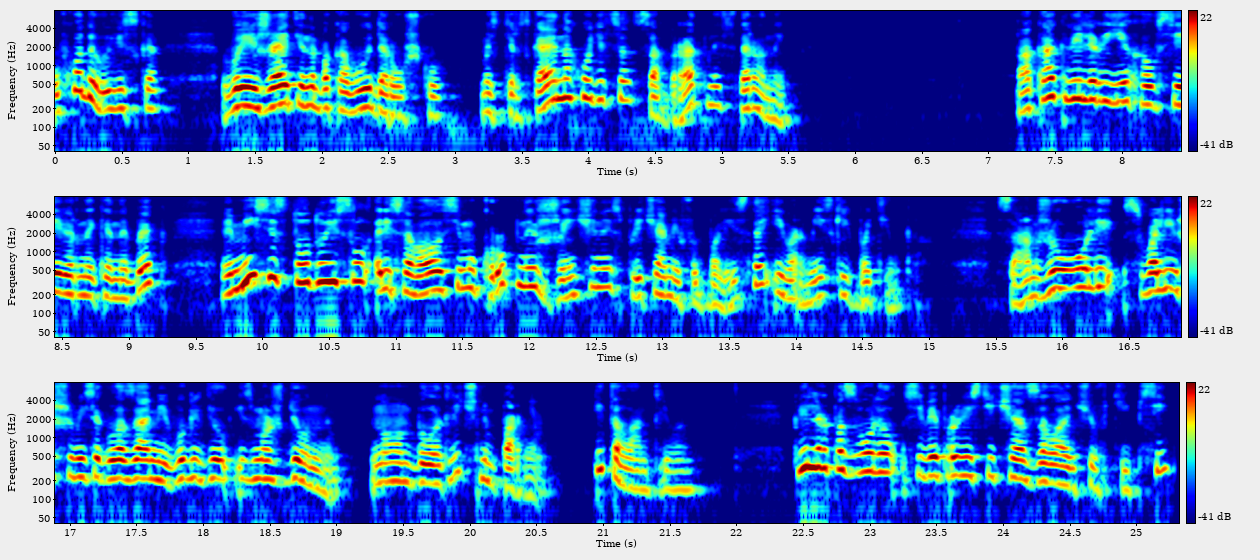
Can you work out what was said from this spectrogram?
У входа вывеска. Выезжайте на боковую дорожку. Мастерская находится с обратной стороны. Пока Квиллер ехал в северный Кеннебек, миссис Тодуисл рисовалась ему крупной женщиной с плечами футболиста и в армейских ботинках. Сам же Уолли с валившимися глазами выглядел изможденным, но он был отличным парнем и талантливым. Квиллер позволил себе провести час за ланчем в Типси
